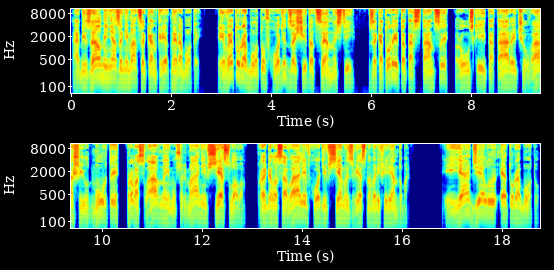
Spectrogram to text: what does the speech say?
обязал меня заниматься конкретной работой. И в эту работу входит защита ценностей, за которые татарстанцы, русские, татары, чуваши удмурты, православные, мусульмане, все словом, проголосовали в ходе всем известного референдума. И я делаю эту работу.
